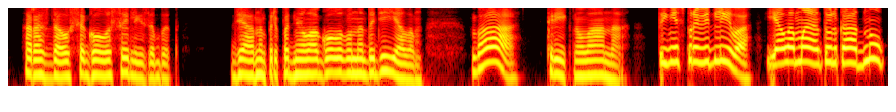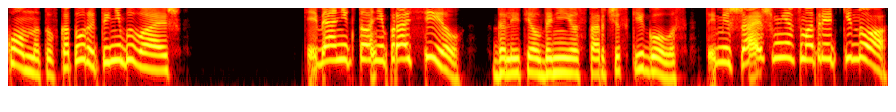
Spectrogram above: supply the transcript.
— раздался голос Элизабет. Диана приподняла голову над одеялом. «Ба!» — крикнула она. «Ты несправедлива! Я ломаю только одну комнату, в которой ты не бываешь!» «Тебя никто не просил!» Долетел до нее старческий голос. «Ты мешаешь мне смотреть кино!»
